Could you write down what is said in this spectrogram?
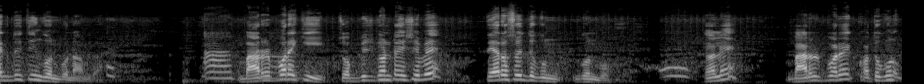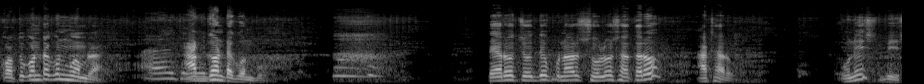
এক দুই তিন গুনবো না আমরা। বারোর পরে কি? চব্বিশ ঘণ্টা হিসেবে তেরো চোদ্দ গুণ গুনবো। তাহলে বারোর পরে কত গুণ কত ঘণ্টা গুনবো আমরা? আট ঘণ্টা গুনবো। তেরো চোদ্দ পনেরো ষোলো সতেরো আঠারো উনিশ বিশ।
